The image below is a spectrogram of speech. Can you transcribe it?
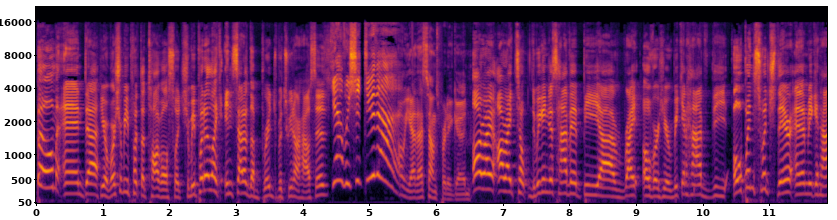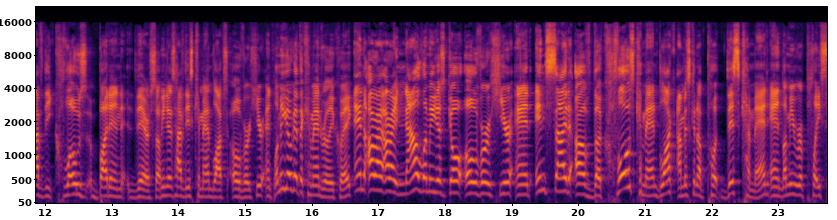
Boom. And uh, here, where should we put the toggle switch? Should we put it like inside of the bridge between our houses? yeah, we should do that. oh, yeah, that sounds pretty good. All right, all right. So we can just have it be uh, right over here. We can have the open switch there, and then we can have the close button there. So we can just have these command blocks over here. And let me go get the command really quick. And all right, all right. Now let me just go over here, and inside of the close command block, I'm just gonna put this command, and let me replace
